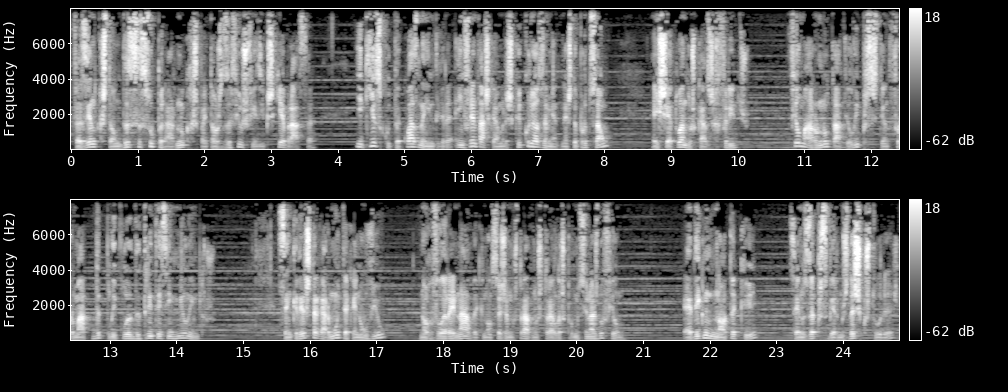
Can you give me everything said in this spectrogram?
fazendo questão de se superar no que respeita aos desafios físicos que abraça e que executa quase na íntegra em frente às câmaras que, curiosamente, nesta produção, excetuando os casos referidos, filmaram no tátil e persistente formato de película de 35mm. Sem querer estragar muito a quem não viu, não revelarei nada que não seja mostrado nos trailers promocionais do filme. É digno de nota que, sem nos apercebermos das costuras,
